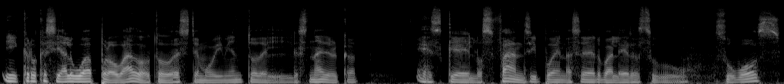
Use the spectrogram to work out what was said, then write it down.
Y creo que si algo ha probado todo este movimiento del Snyder Cut es que los fans sí pueden hacer valer su, su voz,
